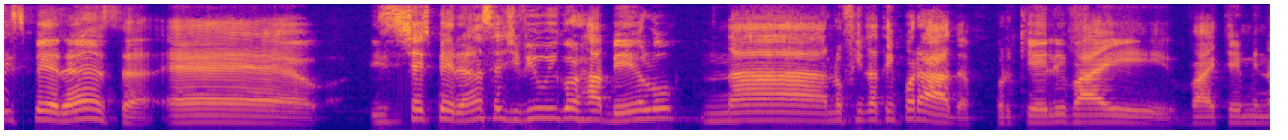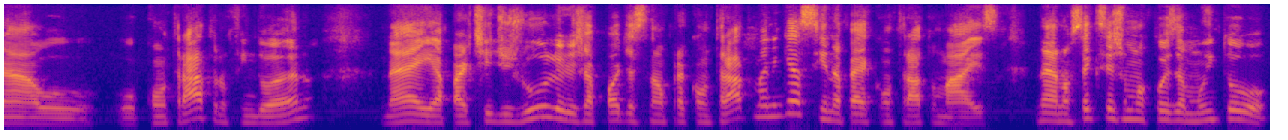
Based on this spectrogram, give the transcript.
Esperança é. Existe a esperança de vir o Igor Rabelo na, no fim da temporada, porque ele vai, vai terminar o, o contrato no fim do ano né? E a partir de julho ele já pode assinar um pré-contrato, mas ninguém assina pré-contrato mais, né? A não ser que seja uma coisa muito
